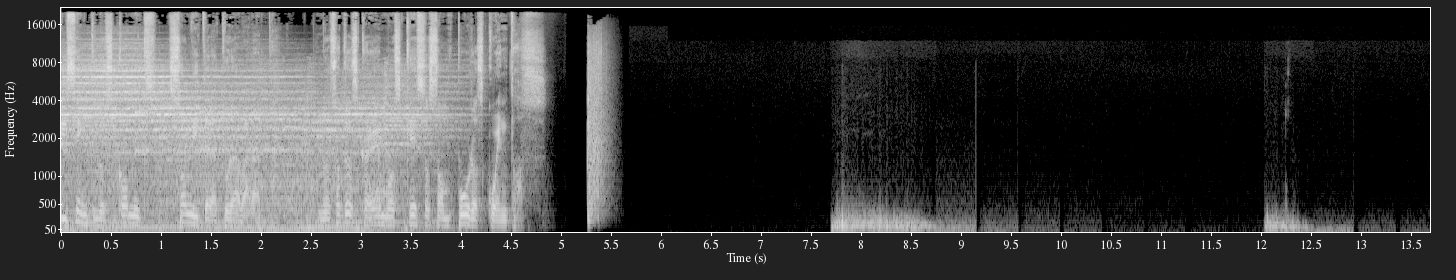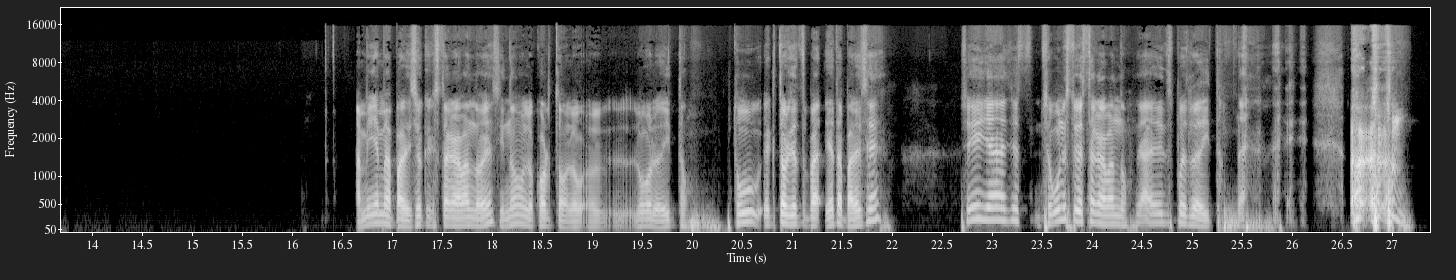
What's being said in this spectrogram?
Dicen que los cómics son literatura barata. Nosotros creemos que esos son puros cuentos. A mí ya me apareció que está grabando, ¿eh? Si no, lo corto, luego lo edito. ¿Tú, Héctor, ya te, aparece? Sí, ya, ya, según esto ya está grabando. Ya después lo edito.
